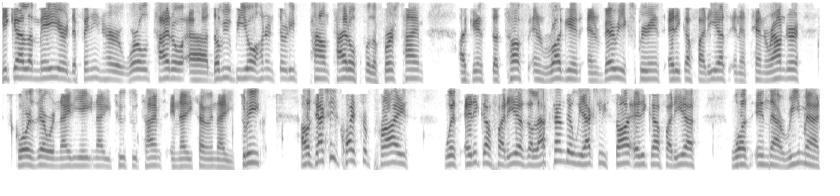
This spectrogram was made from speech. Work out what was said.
Mikaela Mayer defending her world title, uh, WBO 130-pound title for the first time against the tough and rugged and very experienced Erica Farias in a 10-rounder. Scores there were 98-92 two times and 97-93. I was actually quite surprised with Erica Farias. The last time that we actually saw Erica Farias was in that rematch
